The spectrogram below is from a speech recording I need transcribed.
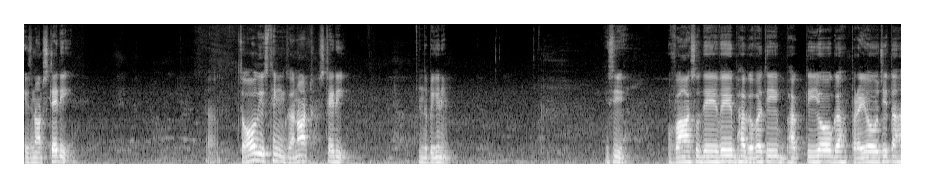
is not steady. Uh, so, all these things are not steady in the beginning. You see, वासुदेवे भगवती भक्तियोगः प्रयोजितः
